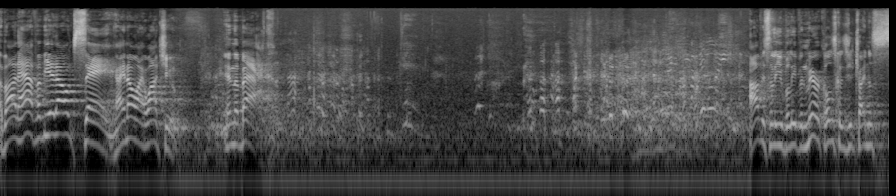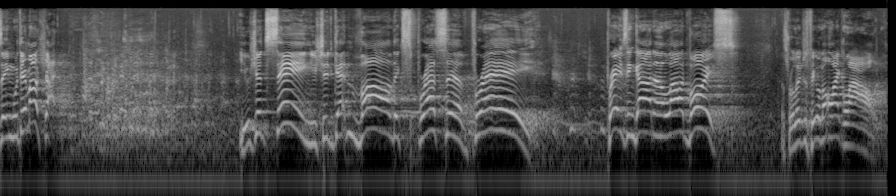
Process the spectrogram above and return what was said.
About half of you don't sing. I know, I watch you in the back. Obviously, you believe in miracles because you're trying to sing with your mouth shut. You should sing. You should get involved, expressive, pray. Praising God in a loud voice. Because religious people don't like loud.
